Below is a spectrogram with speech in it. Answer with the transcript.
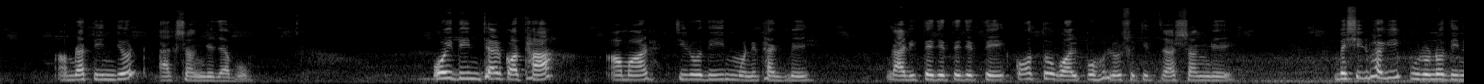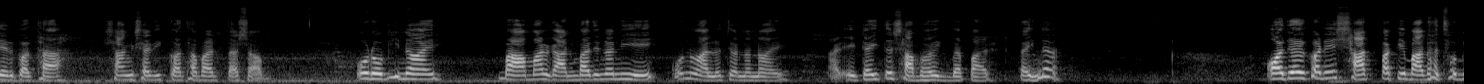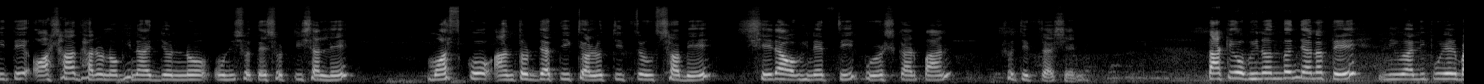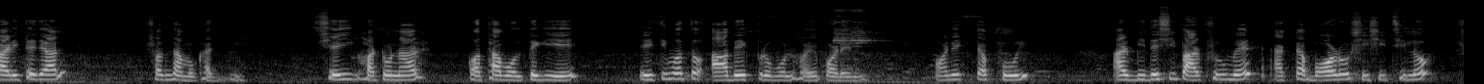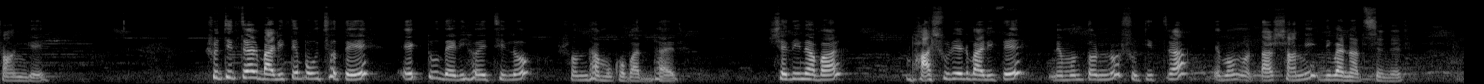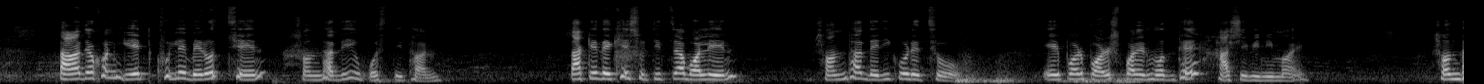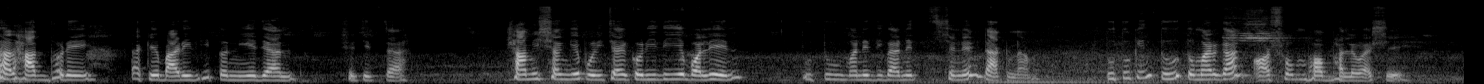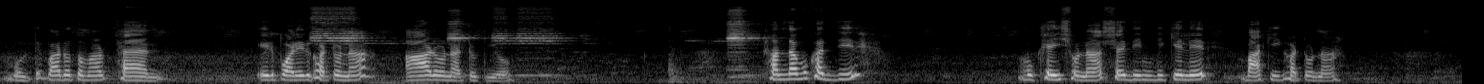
আমরা তিনজন একসঙ্গে যাব। ওই দিনটার কথা আমার চিরদিন মনে থাকবে। গাড়িতে যেতে যেতে কত গল্প হলো সুচিত্রার সঙ্গে। বেশিরভাগই পুরনো দিনের কথা, সাংসারিক কথাবার্তা সব। ওর অভিনয় বা আমার গান বাজনা নিয়ে কোনো আলোচনা নয়, আর এটাই তো স্বাভাবিক ব্যাপার, তাই না? অজয় করে সাত পাকে বাঁধা ছবিতে অসাধারণ অভিনয়ের জন্য উনিশশো তেষট্টি সালে মস্কো আন্তর্জাতিক চলচ্চিত্র উৎসবে সেরা অভিনেত্রীর পুরস্কার পান সুচিত্রা সেন। তাকে অভিনন্দন জানাতে নিউ আলিপুরের বাড়িতে যান সন্ধ্যা মুখার্জি। সেই ঘটনার কথা বলতে গিয়ে রীতিমতো আবেগপ্রবণ হয়ে পড়েন অনেকটা ফুল আর বিদেশি পারফিউমের একটা বড় শিশি ছিল সঙ্গে। সুচিত্রার বাড়িতে পৌঁছতে একটু দেরি হয়েছিল সন্ধ্যা মুখোপাধ্যায়ের। সেদিন আবার ভাসুরের বাড়িতে নেমন্তন্ন সুচিত্রা এবং তার স্বামী দিবানাথ সেনের। তারা যখন গেট খুলে বেরোচ্ছেন, সন্ধ্যাদি উপস্থিত হন। তাকে দেখে সুচিত্রা বলেন, সন্ধ্যা দেরি করেছ। এরপর পরস্পরের মধ্যে হাসি বিনিময়। সন্ধ্যার হাত ধরে তাকে বাড়ির ভিতর নিয়ে যান সুচিত্রা। স্বামীর সঙ্গে পরিচয় করিয়ে দিয়ে বলেন, তুতু মানে দিবানের সেনের ডাক নাম তুতু কিন্তু তোমার গান অসম্ভব ভালোবাসে। বলতে পারো তোমার ফ্যান। এর পরের ঘটনা আরও নাটকীয়। সন্ধ্যা মুখার্জির মুখেই শোনা সেদিন বিকেলের বাকি ঘটনা।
